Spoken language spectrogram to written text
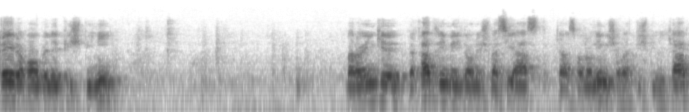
غیر قابل پیش بینی برای اینکه به قدری میدانش وسیع است که از حالا نمی شود پیش بینی کرد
